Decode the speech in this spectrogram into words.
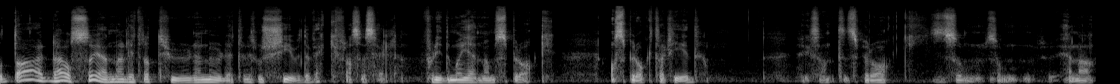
Og da er det også igjen med litteraturen en mulighet til å liksom skyve det vekk fra seg selv. Fordi det må gjennom språk. Og språk tar tid. Språk som, som en av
